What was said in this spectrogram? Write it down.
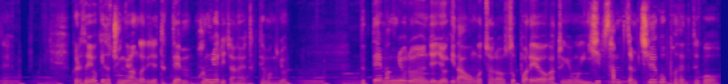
네. 그래서 여기서 중요한 건 이제 득템 확률이잖아요. 득템 확률. 득템 확률은 이제 여기 나온 것처럼 슈퍼레어 같은 경우 23.79%고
